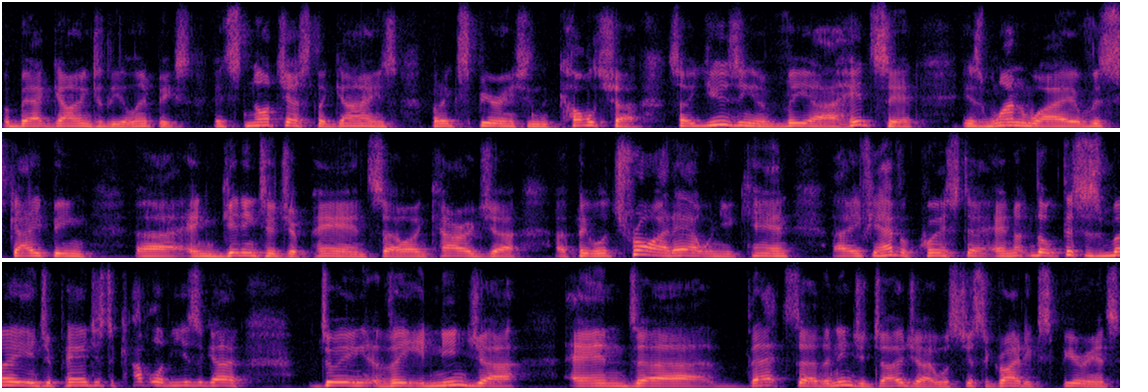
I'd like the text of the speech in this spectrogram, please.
about going to the Olympics. It's not just the games, but experiencing the culture. So using a VR headset is one way of escaping uh, and getting to Japan. So I encourage uh, uh, people to try it out when you can. Uh, if you have a quest, uh, and look, this is me in Japan just a couple of years ago doing the Ninja and uh, that's uh, the Ninja Dojo was just a great experience.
